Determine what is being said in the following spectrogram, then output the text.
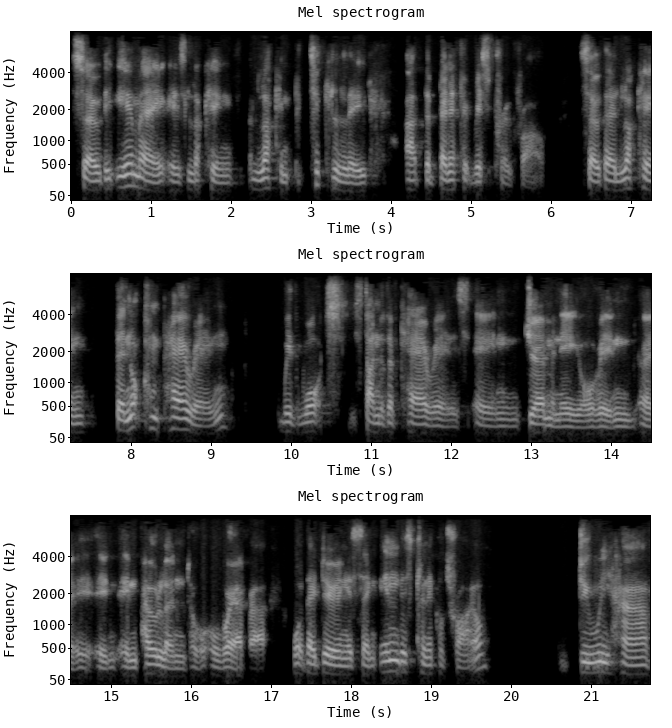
So the EMA is looking looking particularly at the benefit risk profile. So they're looking, they're not comparing with what standard of care is in Germany or in uh, in in Poland or, or wherever what they're doing is saying in this clinical trial, do we have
